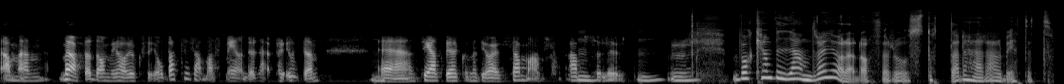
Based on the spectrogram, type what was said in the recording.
ja, men, möta dem vi har också jobbat tillsammans med under den här perioden. Mm. Eh, se allt vi har kunnat göra tillsammans, mm. absolut. Mm. Mm. Vad kan vi andra göra då för att stötta det här arbetet?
